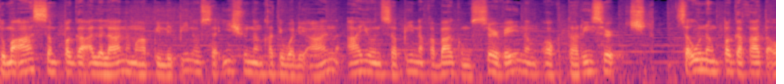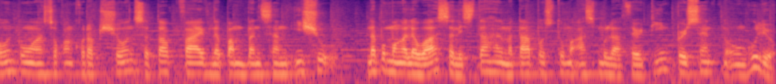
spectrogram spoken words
Tumaas ang pag-aalala ng mga Pilipino sa isyu ng katiwalian ayon sa pinakabagong survey ng Okta Research. Sa unang pagkakataon, pumasok ang korupsyon sa top 5 na pambansang issue na pumangalawa sa listahan matapos tumaas mula 13% noong Hulyo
